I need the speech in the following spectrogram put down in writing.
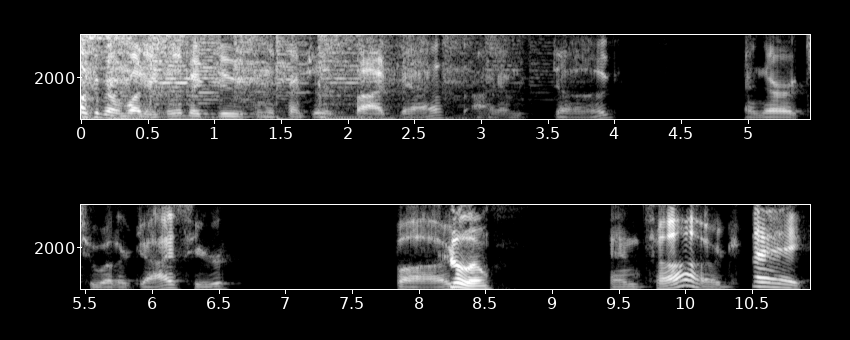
Welcome, everybody, to the Big Dudes in the Trenches podcast. I am Doug, and there are two other guys here Bug Hello. and Tug. Hey,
